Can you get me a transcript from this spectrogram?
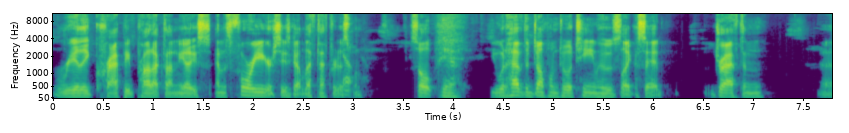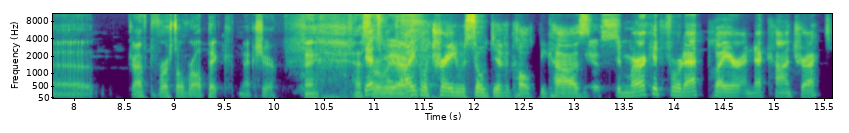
really crappy product on the ice. And it's four years he's got left after this Yep. one. So Yeah. You would have to dump him to a team who's, like I said, drafting uh draft the first overall pick next year. Eh, That's, That's where we why are. Eichel trade was so difficult because Yes. the market for that player and that contract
